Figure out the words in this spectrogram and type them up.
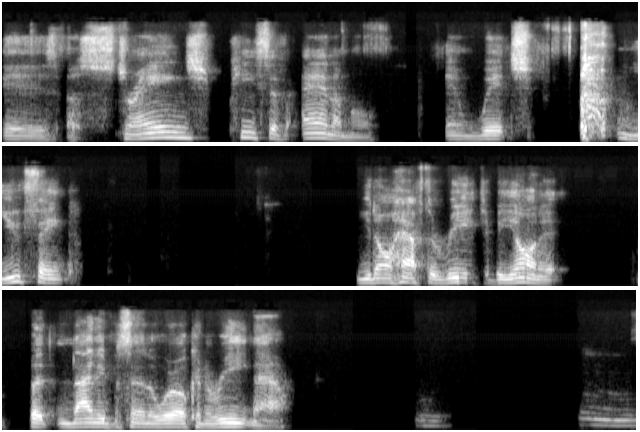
is a strange piece of animal in which you think you don't have to read to be on it, but 90% of the world can read now. Mm-hmm.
